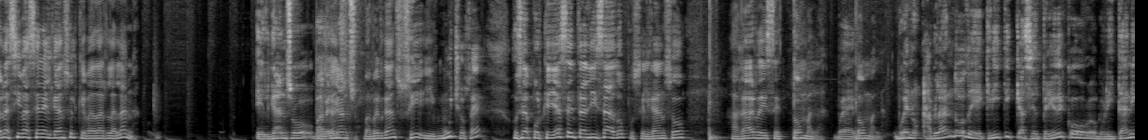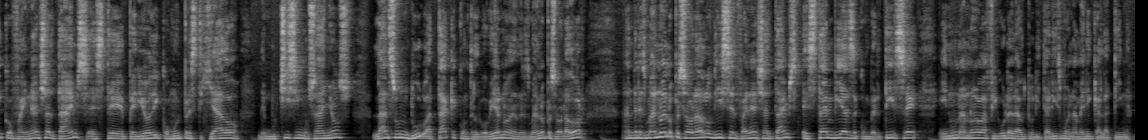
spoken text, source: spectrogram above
ahora sí va a ser el ganso el que va a dar la lana. El ganso, va a haber ganso. Va a haber ganso, sí, y muchos, ¿eh? O sea, porque ya centralizado, pues el ganso agarra y dice, tómala, Bueno, tómala. Bueno, hablando de críticas, el periódico británico Financial Times, este periódico muy prestigiado de muchísimos años, lanza un duro ataque contra el gobierno de Andrés Manuel López Obrador. Andrés Manuel López Obrador, dice el Financial Times, está en vías de convertirse en una nueva figura de autoritarismo en América Latina.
